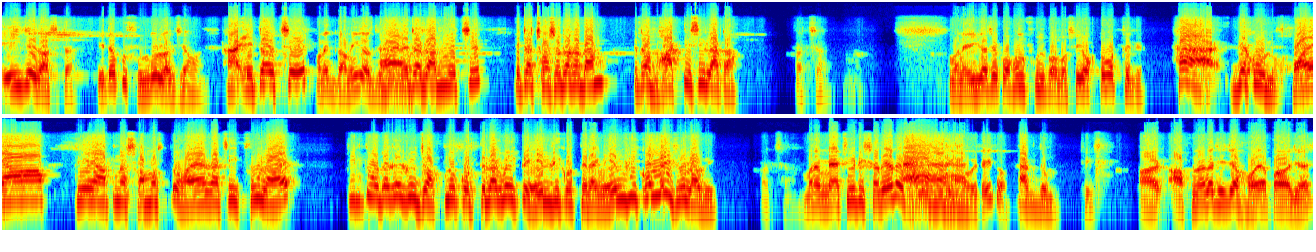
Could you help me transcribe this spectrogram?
এই যে গাছটা এটা খুব সুন্দর লাগছে আমার। হ্যাঁ এটা হচ্ছে অনেক দামি গাছ হ্যাঁ এটা দামি হচ্ছে। এটা ছশো টাকা দাম। এটা ভার্টিসি লাটা। আচ্ছা। মানে এই গাছে কখন ফুল পাবো? সেই অক্টোবর থেকে? হ্যাঁ দেখুন হয়াতে আপনার সমস্ত হয়া গাছেই ফুল হয় কিন্তু ওটাকে একটু যত্ন করতে লাগবে একটু হেলদি করতে লাগবে। হেলদি করলেই ফুল হবে। আচ্ছা মানে ম্যাচুরিটির সাথে সাথে ভালো হ্যাঁ, হ্যাঁ, হ্যাঁ। হবে তাই তো? একদম। ঠিক। আর আপনার কাছে যা হয়া পাওয়া যায়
